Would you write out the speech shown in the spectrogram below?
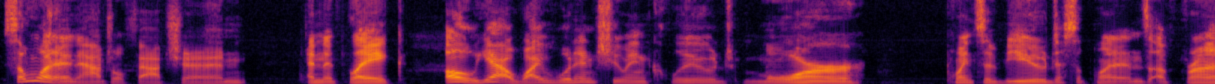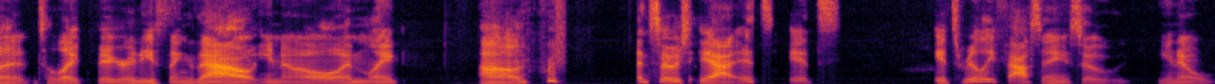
somewhat in agile fashion. And it's like, oh yeah, why wouldn't you include more points of view disciplines up front to like figure these things out, you know, and like, um, and so yeah, it's it's it's really fascinating. So you know,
